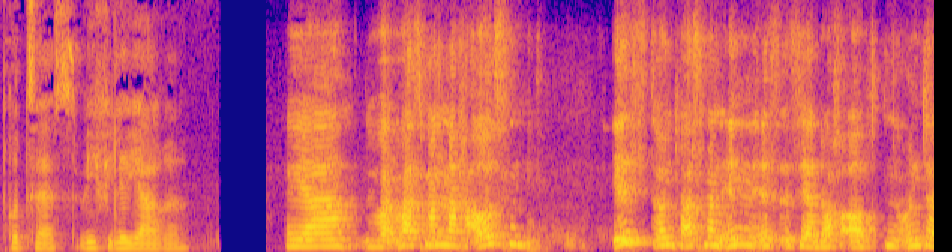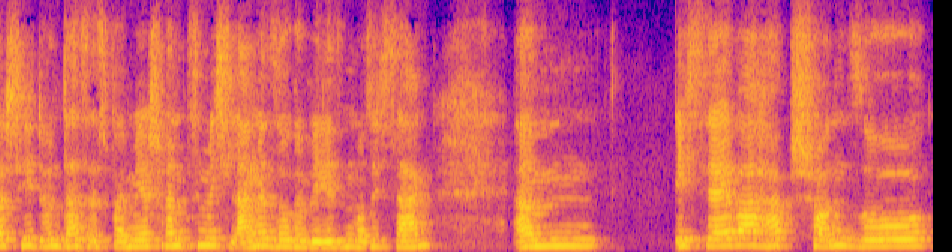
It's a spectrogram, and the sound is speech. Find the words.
Prozess? Wie viele Jahre? Ja, was man nach außen ist und was man innen ist, ist ja doch oft ein Unterschied und das ist bei mir schon ziemlich lange so gewesen, muss ich sagen. Ähm, ich selber habe schon so,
